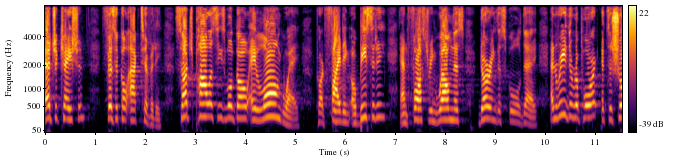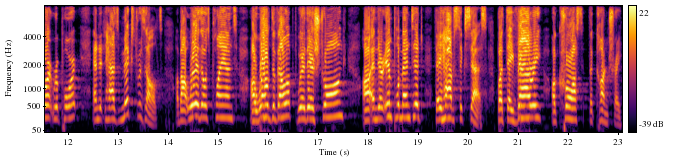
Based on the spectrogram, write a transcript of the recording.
education, physical activity. Such policies will go a long way toward fighting obesity and fostering wellness during the school day. And read the report. It's a short report, and it has mixed results about where those plans are well developed, where they're strong, uh, and they're implemented, they have success. But they vary across the country,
